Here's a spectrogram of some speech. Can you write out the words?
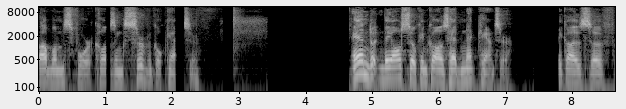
problems for causing cervical cancer. And they also can cause head and neck cancer because of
